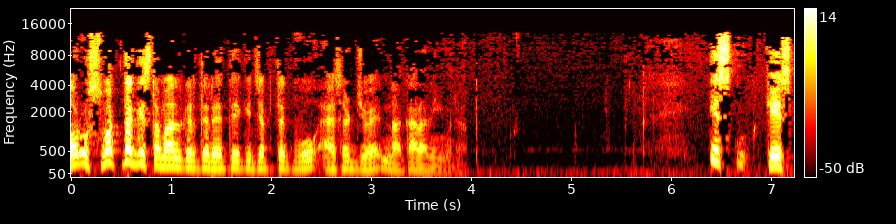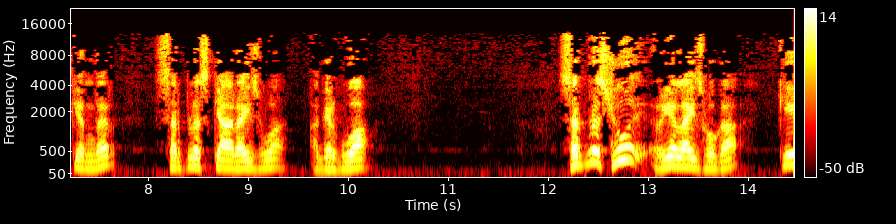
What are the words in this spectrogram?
اور اس وقت تک استعمال کرتے رہتے ہیں کہ جب تک وہ ایسٹ جو ہے ناکارا نہیں ہو جاتا اس کیس کے اندر سرپلس کیا رائز ہوا اگر ہوا سرپلس یوں ریئلائز ہوگا کہ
